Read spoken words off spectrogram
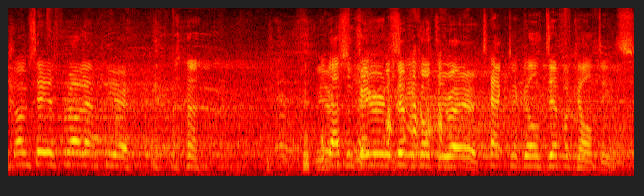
Some serious problem here. We I got some technical experiencing difficulty right here. Technical difficulties.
